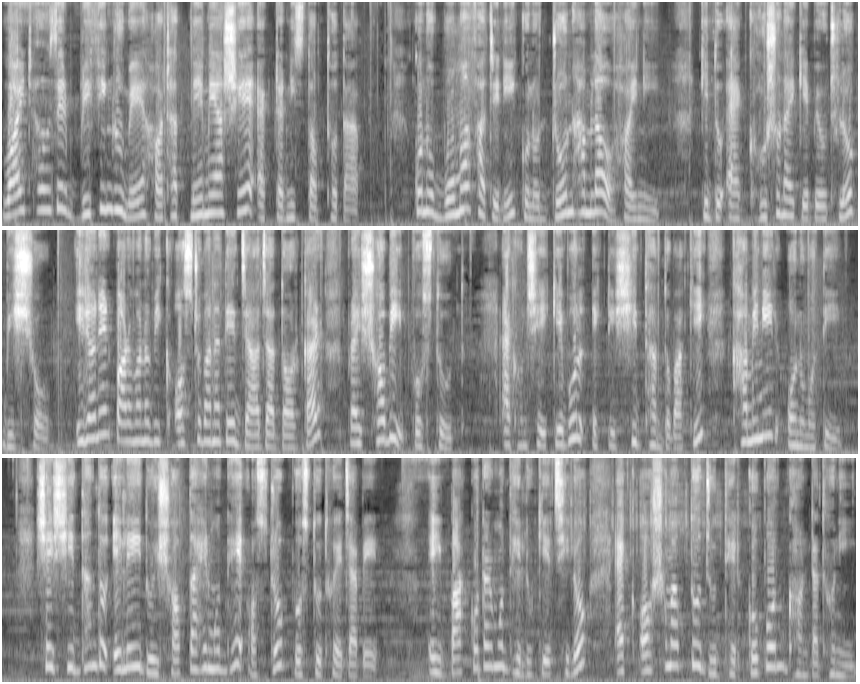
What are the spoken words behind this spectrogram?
হোয়াইট হাউসের ব্রিফিং রুমে হঠাৎ নেমে আসে একটা নিস্তব্ধতা। কোনো বোমা ফাটেনি, কোনো ড্রোন হামলাও হয়নি। কিন্তু এক ঘোষণায় কেঁপে উঠল বিশ্ব। ইরানের পারমাণবিক অস্ত্র বানাতে যা যা দরকার, প্রায় সবই প্রস্তুত। এখন সেই কেবল একটি সিদ্ধান্ত বাকি, খামিনির অনুমতি। সেই সিদ্ধান্ত এলেই দুই সপ্তাহের মধ্যে অস্ত্র প্রস্তুত হয়ে যাবে। এই বাক্যটার মধ্যে লুকিয়েছিল এক অসমাপ্ত যুদ্ধের গোপন ঘণ্টাধ্বনি।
